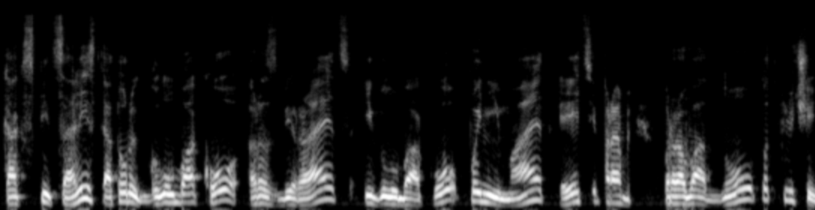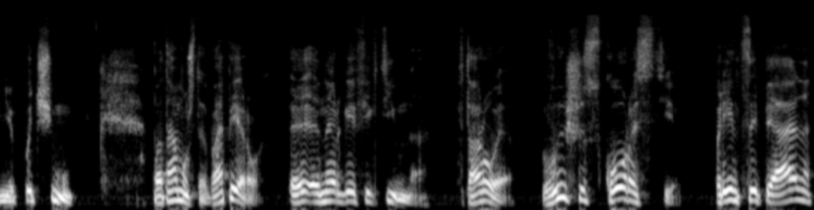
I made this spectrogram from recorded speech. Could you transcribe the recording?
как специалист, который глубоко разбирается и глубоко понимает эти проблемы проводного подключения. Почему? Потому что, во-первых, энергоэффективно. Второе. Выше скорости принципиально.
